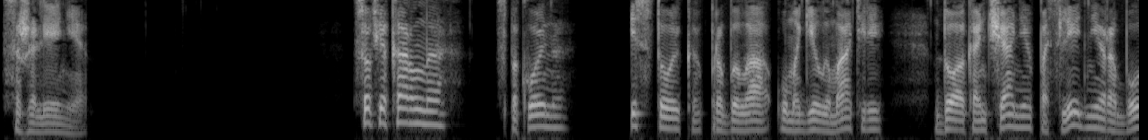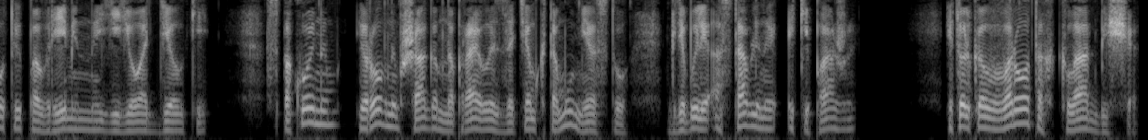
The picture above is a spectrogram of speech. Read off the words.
сожаления. Софья Карловна спокойно и стойко пробыла у могилы матери до окончания последней работы по временной ее отделке. Спокойным и ровным шагом направилась затем к тому месту, где были оставлены экипажи, и только в воротах кладбища,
